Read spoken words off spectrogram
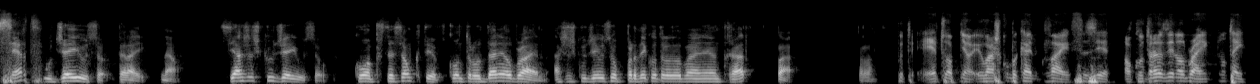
Certo? o Jey Uso, espera aí, não, se achas que o Jey Uso, com a prestação que teve contra o Daniel Bryan, achas que o Jey Uso perder contra o Daniel Bryan é enterrar? Puta, É a tua opinião. Eu acho que o bacana que vai fazer, ao contrário do Daniel Bryan, que não tem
